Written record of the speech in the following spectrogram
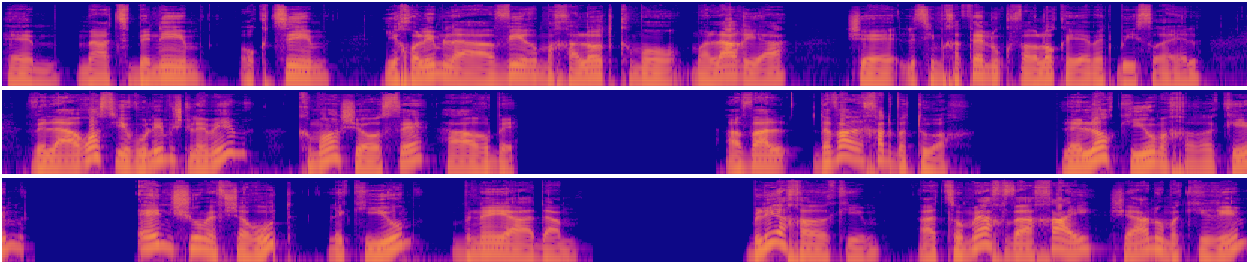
הם מעצבנים, עוקצים, יכולים להעביר מחלות כמו מלאריה, שלשמחתנו כבר לא קיימת בישראל, ולהרוס יבולים שלמים כמו שעושה ההרבה. אבל דבר אחד בטוח, ללא קיום החרקים, אין שום אפשרות לקיום בני האדם. בלי החרקים, הצומח והחי שאנו מכירים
